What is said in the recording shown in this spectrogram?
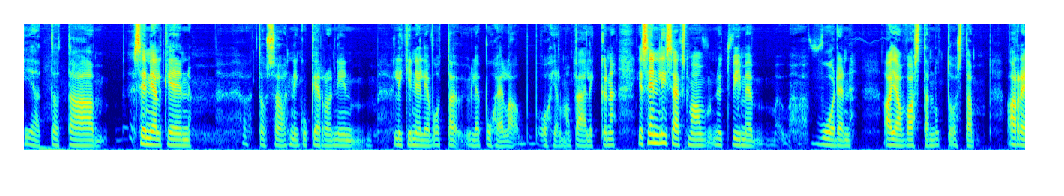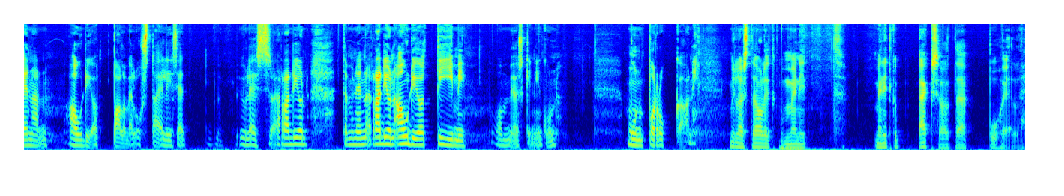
Ja tota, sen jälkeen tuossa, niin kuin kerroin, niin liki neljä vuotta Yle puheella ohjelmapäällikkönä. Ja sen lisäksi mä oon nyt viime vuoden ajan vastannut tuosta Areenan audiopalvelusta, eli se Yleisradion tämmöinen radion audiotiimi on myöskin niin kuin mun porukkaani. Millaista olit, kun menit, menitkö Xltä puheelle?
